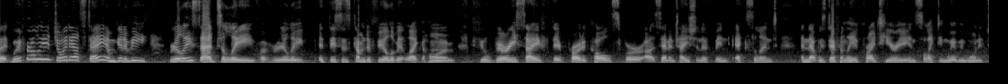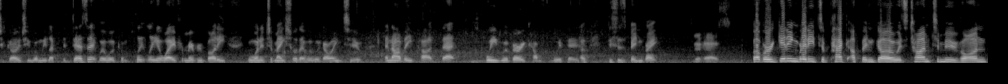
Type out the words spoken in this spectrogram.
But we've really enjoyed our stay. I'm going to be really sad to leave. I've really, this has come to feel a bit like home. Feel very safe. Their protocols for uh, sanitation have been excellent, and that was definitely a criteria in selecting where we wanted to go to. When we left the desert, where we're completely away from everybody, we wanted to make sure that we were going to an RV park that we were very comfortable with. So this has been great. It has. But we're getting ready to pack up and go. It's time to move on.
